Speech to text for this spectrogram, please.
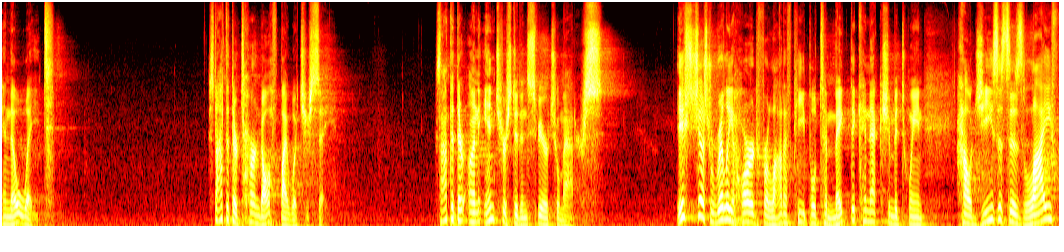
and they'll wait. It's not that they're turned off by what you're saying. It's not that they're uninterested in spiritual matters. It's just really hard for a lot of people to make the connection between how Jesus' life,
